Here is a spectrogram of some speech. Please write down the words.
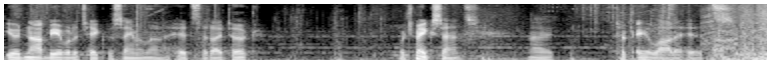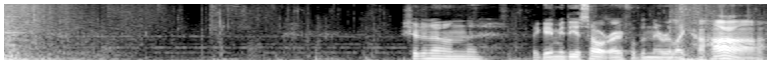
you would not be able to take the same amount of hits that I took. Which makes sense. I took a lot of hits. Should have known. They gave me the assault rifle, then they were like, haha.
